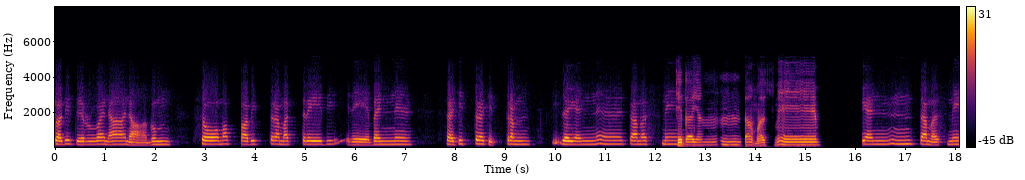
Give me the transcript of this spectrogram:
स्वदितिर्वनानागुं सोमः पवित्रमत्रेदि रेबन् सचित्रचित्रं चिदयन् तमस्मे चितयन्तमस्मे यन्तमस्मे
